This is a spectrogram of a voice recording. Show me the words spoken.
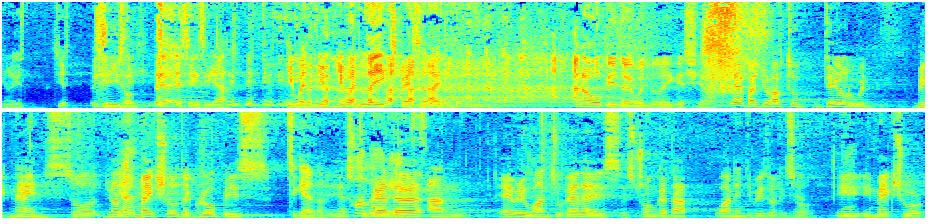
you know you. you It's easy. Top, yeah, it's easy. Yeah, you win. You, you win leagues basically. And I hope you do win the league this year. Yeah, but you have to deal with big names, so you have Yeah. to make sure the group is Together. yes Harmonious. together and everyone together is stronger than one individually. So Yeah. he, he makes sure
